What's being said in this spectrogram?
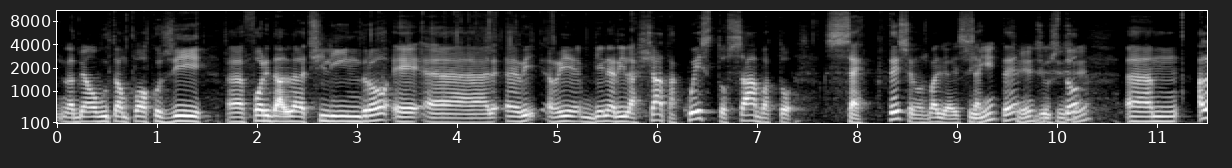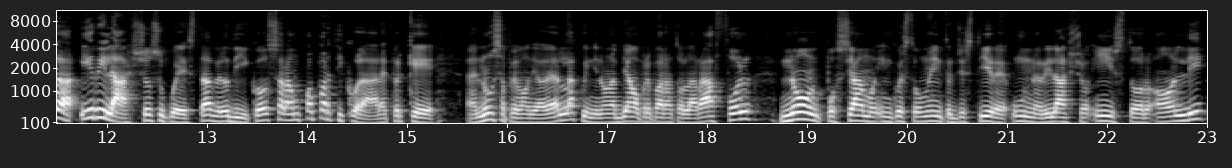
l'abbiamo avuta un po' così eh, fuori dal cilindro e eh, ri, ri, viene rilasciata questo sabato 7, se non sbaglio è il Sì, 7, sì, giusto? sì. Ehm, allora, il rilascio su questa, ve lo dico, sarà un po' particolare perché eh, non sapevamo di averla, quindi non abbiamo preparato la raffle, non possiamo in questo momento gestire un rilascio in store only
